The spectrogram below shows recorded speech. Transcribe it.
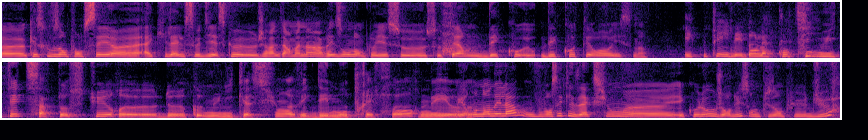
Euh, Qu'est-ce que vous en pensez, euh, Aquila El Sodi Est-ce que Gérald Darmanin a raison d'employer ce, ce terme d'éco- d'éco-terrorisme? Écoutez, il est dans la continuité de sa posture euh, de communication avec des mots très forts, mais, euh, Mais on en est là? Vous pensez que les actions euh, écolo aujourd'hui sont de plus en plus dures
